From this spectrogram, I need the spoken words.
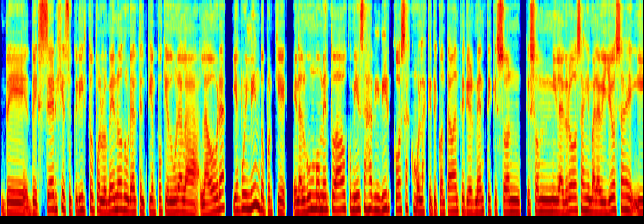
de, de, ser Jesucristo, por lo menos durante el tiempo que dura la, la, obra, y es muy lindo porque en algún momento dado comienzas a vivir cosas como las que te contaba anteriormente, que son, que son milagrosas y maravillosas, y,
